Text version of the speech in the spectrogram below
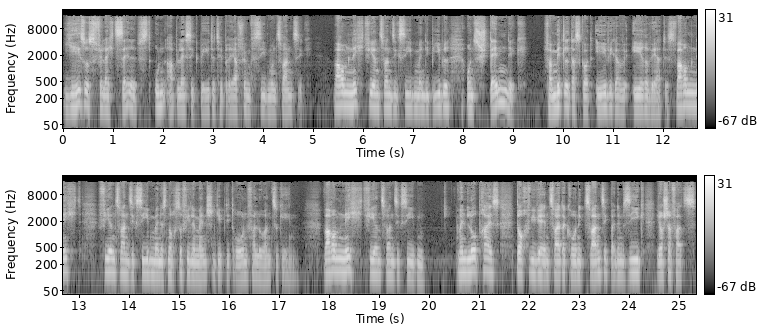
Jesus vielleicht selbst unablässig betet, Hebräer 5, 27? Warum nicht 24-7, wenn die Bibel uns ständig vermittelt, dass Gott ewiger Ehre wert ist? Warum nicht 24-7, wenn es noch so viele Menschen gibt, die drohen verloren zu gehen? Warum nicht 24-7, wenn Lobpreis doch, wie wir in 2. Chronik 20 bei dem Sieg Joschafats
